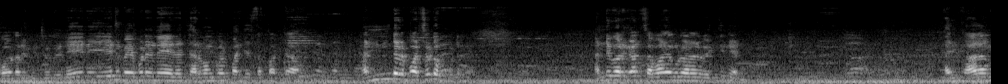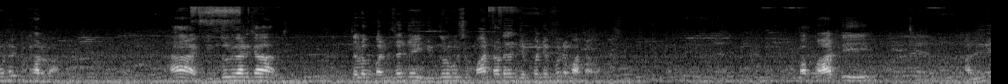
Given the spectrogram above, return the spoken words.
కోటలు పిచ్చుడు నేను ఏం భయపడే నేను ధర్మం కూడా పనిచేస్తా పక్క హండ్రెడ్ పర్సెంట్ ఒప్పుకుంటున్నాను అన్ని వర్గాల సమాజం కూడా ఉన్న వ్యక్తి నేను. అది కాదనుకుంటే కర్మ. హిందువులు కనుక ఇంతలో పని సంజయ్ హిందువుల గురించి మాట్లాడదని చెప్పని చెప్పని మాట్లాడాలి మా పార్టీ అన్ని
